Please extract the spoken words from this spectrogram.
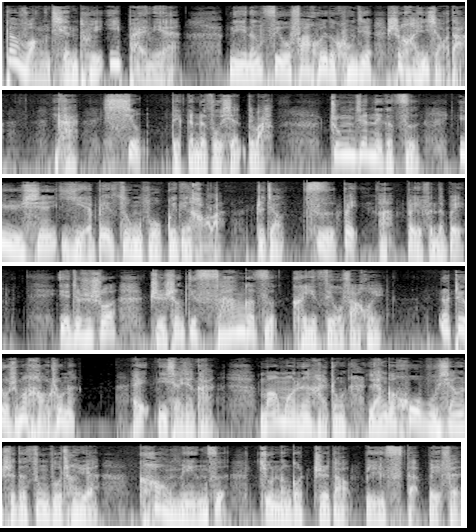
但往前推一百年，你能自由发挥的空间是很小的。你看，姓得跟着祖先，对吧？中间那个字预先也被宗族规定好了，这叫字辈啊，辈分的辈。也就是说，只剩第三个字可以自由发挥。那这有什么好处呢？哎，你想想看，茫茫人海中，两个互不相识的宗族成员。靠名字就能够知道彼此的辈分，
